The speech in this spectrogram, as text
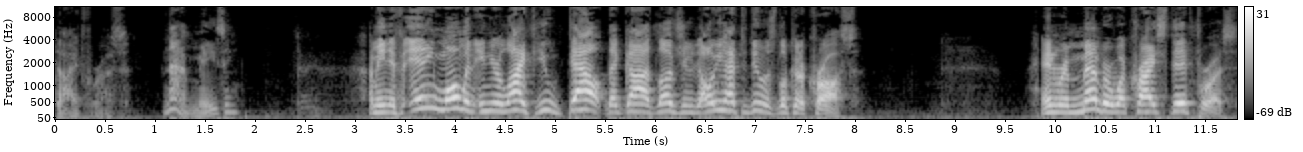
died for us. Isn't that amazing? I mean, if any moment in your life you doubt that God loves you, all you have to do is look at a cross. And remember what Christ did for us.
